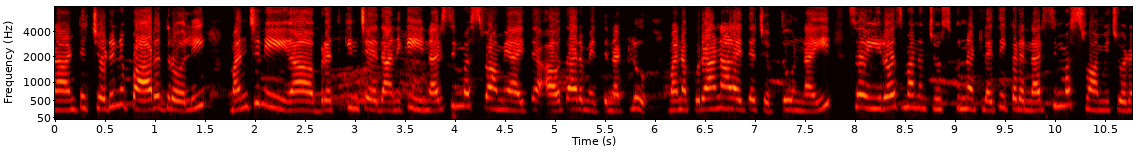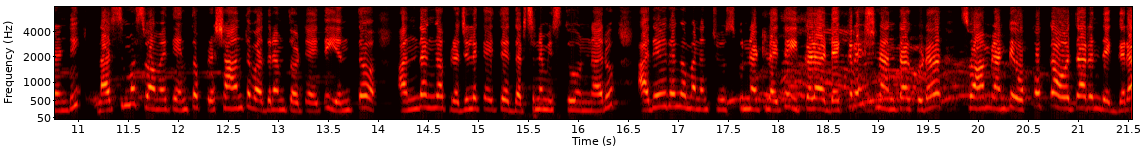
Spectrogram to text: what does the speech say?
నా అంటే చెడుని పారద్రోలి మంచిని బ్రతికించేదానికి ఈ నరసింహస్వామి అయితే అవతారం ఎత్తినట్లు మన పురాణాలు అయితే చెప్తూ ఉన్నాయి. సో ఈ రోజు మనం చూసుకున్నట్లయితే ఇక్కడ నరసింహస్వామి చూడండి. నరసింహస్వామి అయితే ఎంతో ప్రశాంత వదనం తోటి అయితే ఎంతో అందంగా ప్రజలకైతే దర్శనం ఇస్తూ ఉన్నారు. అదే విధంగా మనం చూసుకున్నట్లయితే ఇక్కడ డెకరేషన్ అంతా కూడా స్వామి అంటే ఒక్కొక్క అవతారం దగ్గర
